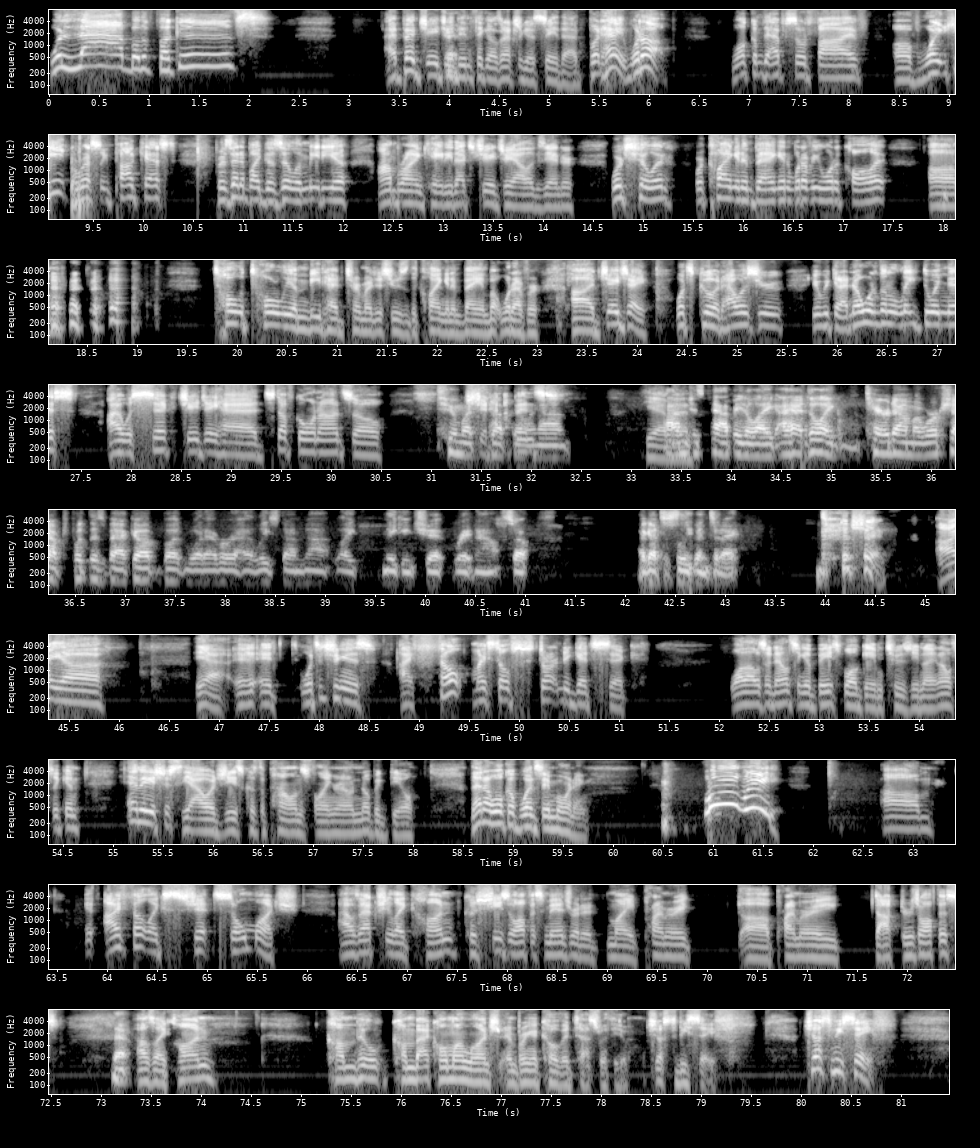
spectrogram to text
We're live, motherfuckers. I bet JJ didn't think I was actually going to say that. But hey, what up? Welcome to episode five of White Heat, a wrestling podcast presented by Gazilla Media. I'm Brian Katie. That's JJ Alexander. We're chilling. We're clanging and banging, whatever you want to call it. Um, to- totally a meathead term. I just use the clanging and banging, but whatever. Uh, JJ, what's good? How was your your weekend? I know we're a little late doing this. I was sick. JJ had stuff going on, so too much Shit stuff happens. going on. yeah. I'm man. just happy to like I had to like tear down my workshop to put this back up, but whatever. At least I'm not like making shit right now. So I got to sleep in today. good shit. I uh, yeah. It, it. What's interesting is I felt myself starting to get sick while I was announcing a baseball game Tuesday night, and I was thinking, eh, maybe it's just the allergies because the pollen's flying around. No big deal. Then I woke up Wednesday morning. Woo wee! Um, it, I felt like shit so much. I was actually like Hun because she's office manager at a, my primary, uh, primary doctor's office. Yeah. I was like, Hun, come he'll come back home on lunch and bring a COVID test with you just to be safe. Just to be safe.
